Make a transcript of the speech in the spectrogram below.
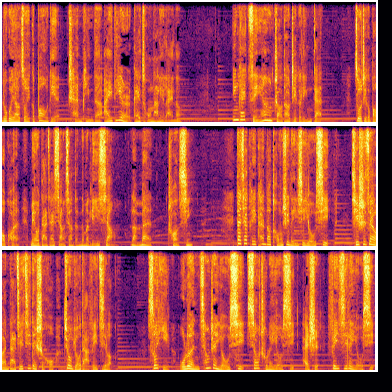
如果要做一个爆点产品的 idea，该从哪里来呢？应该怎样找到这个灵感？做这个爆款没有大家想象的那么理想、浪漫、创新。大家可以看到腾讯的一些游戏，其实在玩大街机的时候就有打飞机了。所以，无论枪战游戏、消除类游戏，还是飞机类游戏，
